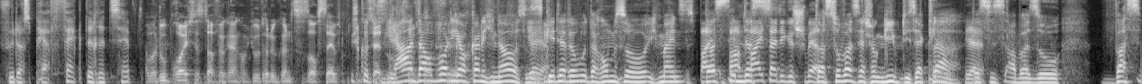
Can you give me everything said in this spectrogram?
für das perfekte Rezept. Aber du bräuchtest dafür keinen Computer, du könntest es auch selbst Ich könnte es Zettel- Ja, darauf wollte ich auch gar nicht hinaus. Ja, es ja. geht ja da- darum, so, ich meine, das, beidseitiges Schwert. dass sowas ja schon gibt, ist ja klar. Ja, ja. Das ist aber so, was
